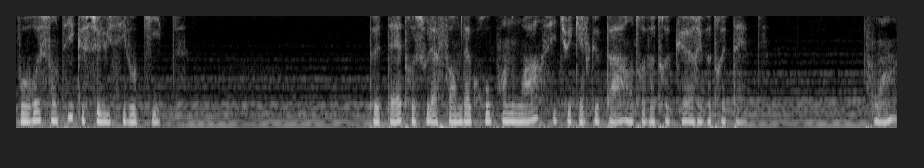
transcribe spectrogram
Vous ressentez que celui-ci vous quitte. Peut-être sous la forme d'un gros point noir situé quelque part entre votre cœur et votre tête. Point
